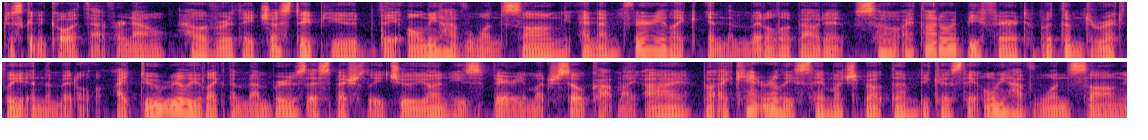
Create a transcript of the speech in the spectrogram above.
just gonna go with that for now. However, they just debuted, they only have one song, and I'm very like in the middle about it, so I thought it would be fair to put them directly in the middle. I do really like the members, especially Juyeon, he's very much so caught my eye, but I can't really say much about them because they only have one song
